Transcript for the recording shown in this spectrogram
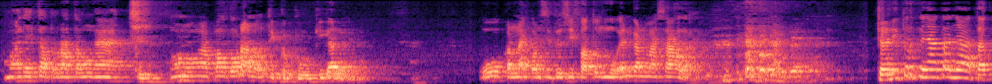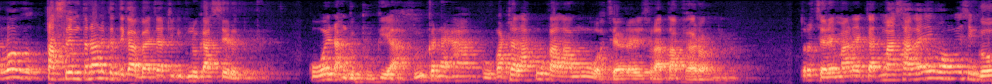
Malaikat orang tahu ngaji, ngomong apal Quran mau digebuki kan? Oh, kena konstitusi Fatul Mu'in kan masalah. Dan itu ternyata nyata. Kalau taslim tenan ketika baca di Ibnu Kasir itu. Kue nak gebuki aku, kena aku. Padahal aku kalamu, wah jarai surat tabarok nih. Terus jari malaikat, masalahnya wongnya sing gue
